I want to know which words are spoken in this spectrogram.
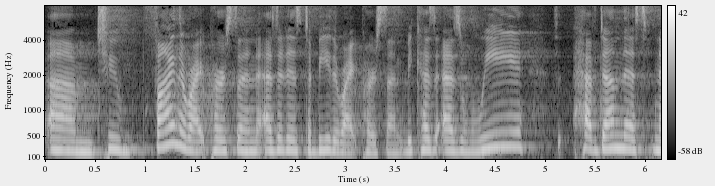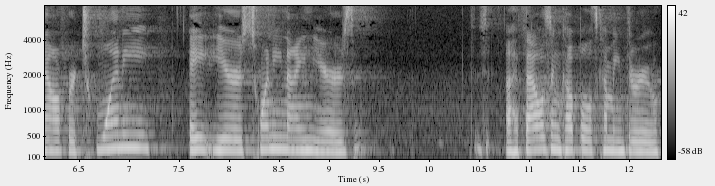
um, to find the right person as it is to be the right person. Because as we have done this now for 28 years, 29 years, a thousand couples coming through,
